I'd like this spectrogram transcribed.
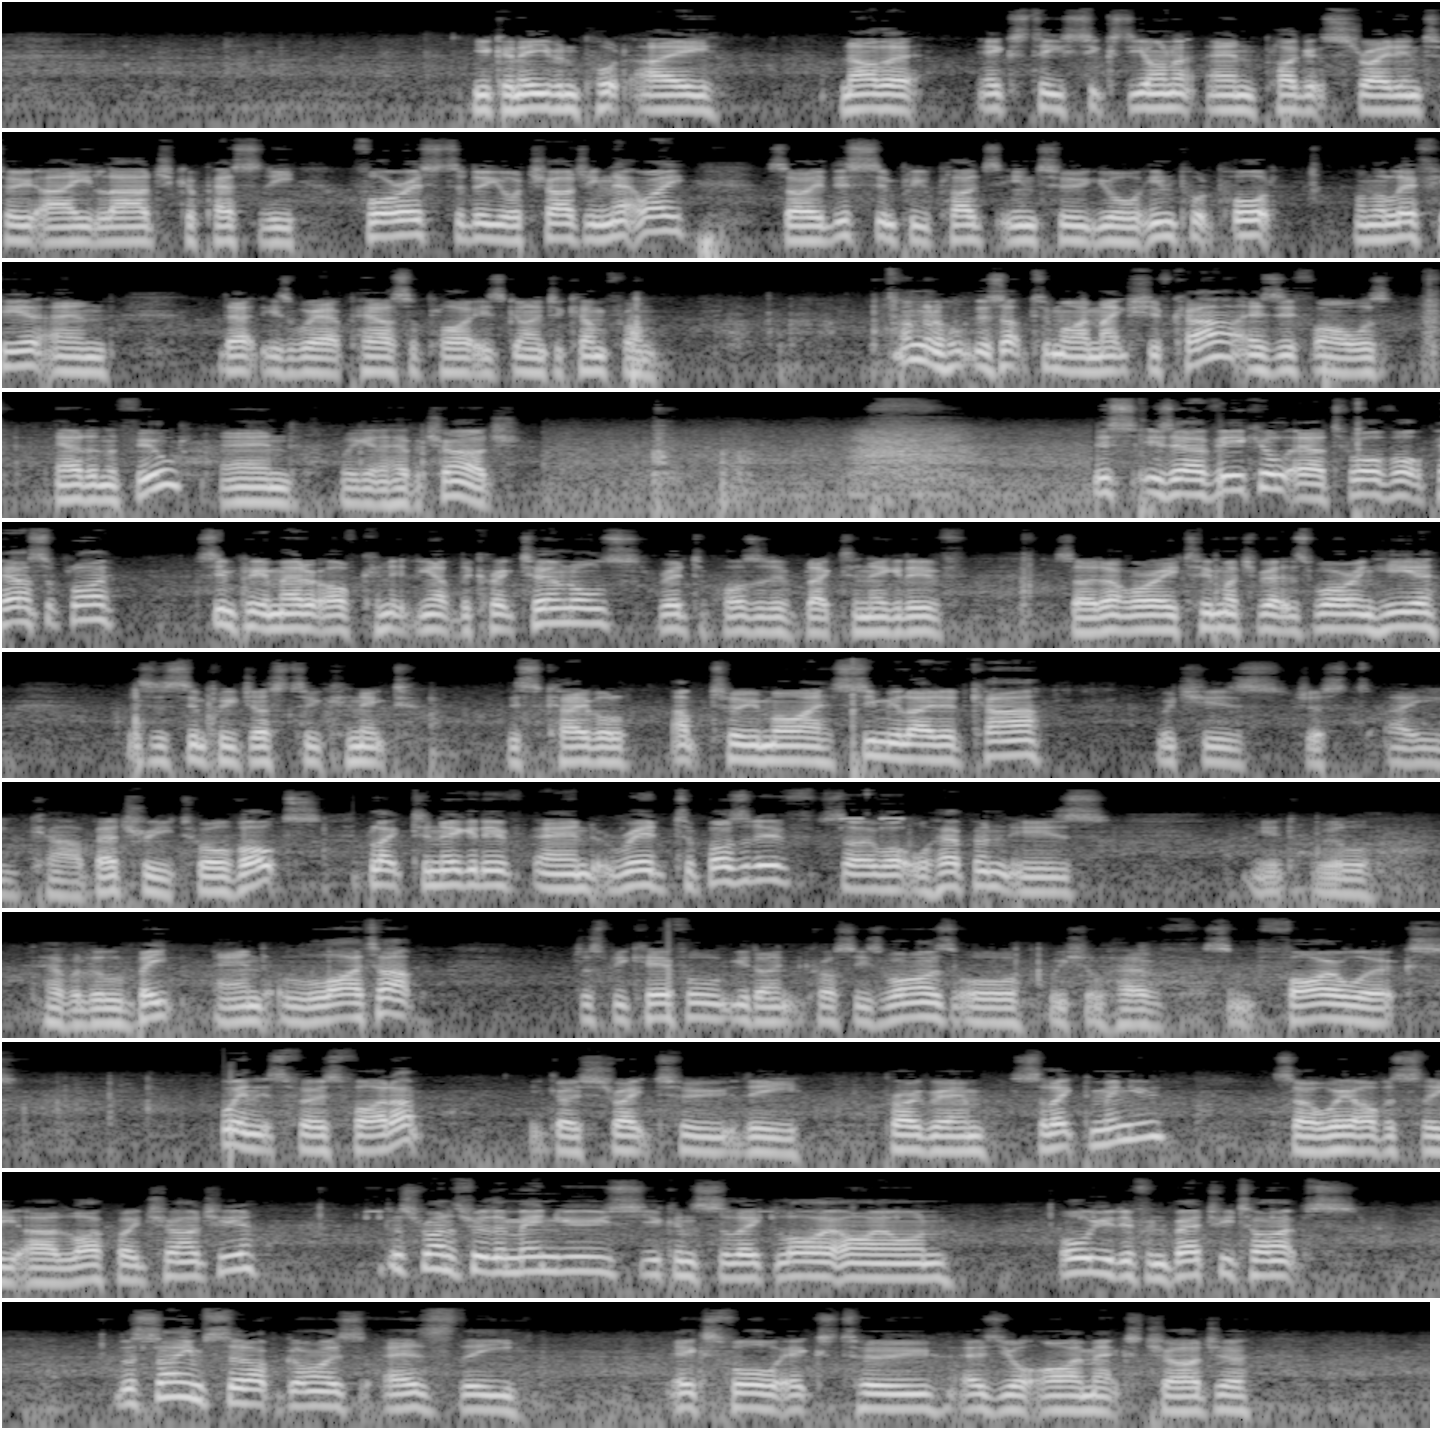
You can even put a another XT60 on it and plug it straight into a large capacity 4S to do your charging that way so this simply plugs into your input port on the left here and that is where our power supply is going to come from. I'm going to hook this up to my makeshift car as if I was out in the field and we're going to have a charge. This is our vehicle, our 12 volt power supply. Simply a matter of connecting up the correct terminals, red to positive, black to negative. So don't worry too much about this wiring here. This is simply just to connect this cable up to my simulated car which is just a car battery 12 volts black to negative and red to positive. So what will happen is it will have a little beep and light up. Just be careful you don't cross these wires or we shall have some fireworks. When it's first fired up it goes straight to the program select menu. So we're obviously a LiPo charge here just run through the menus. You can select Li ion all your different battery types. The same setup guys as the X4 X2 as your iMax charger.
